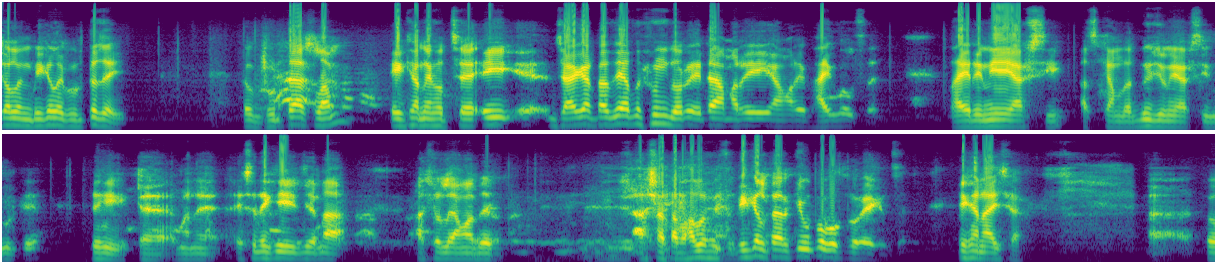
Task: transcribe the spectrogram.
চলেন বিকেলে ঘুরতে যাই। তো ঘুরতে আসলাম। এইখানে হচ্ছে এই জায়গাটা যে এত সুন্দর, এটা আমার এই আমার ভাই বলছে। ভাইরে নিয়ে আসছি। আজকে আমরা দুইজনে আসছি ঘুরতে। দেখি মানে এসে দেখি যে না, আসলে আমাদের আশাটা ভালো হয়েছে। বিকেলটা আর কি উপভোগ হয়ে গেছে, এখানে আইসা। তো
